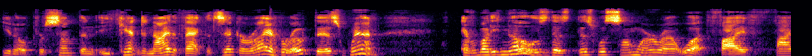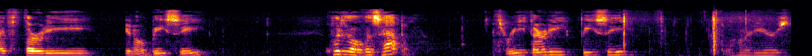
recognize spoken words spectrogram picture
you know for something you can't deny the fact that Zechariah wrote this when everybody knows this. This was somewhere around what five five thirty you know BC. When did all this happen? Three thirty BC, a couple hundred years.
